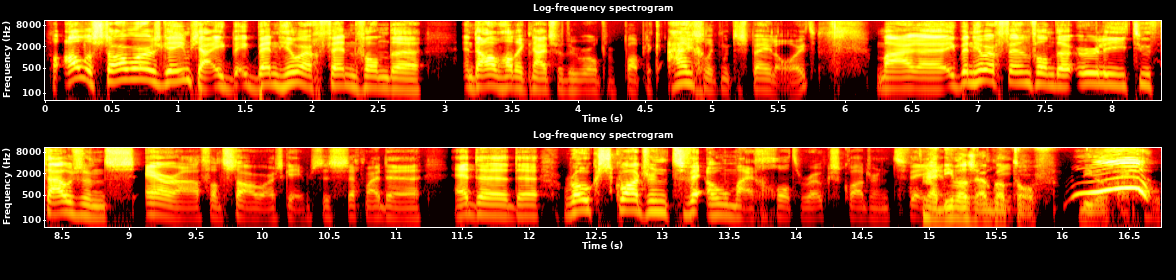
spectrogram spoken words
van alle Star Wars games... Ja, ik, ik ben heel erg fan van de... En daarom had ik Knights of the Old Republic eigenlijk moeten spelen ooit. Maar eh, ik ben heel erg fan van de early 2000s era van Star Wars games. Dus zeg maar de, hè, de, de Rogue Squadron 2... Oh mijn god, Rogue Squadron 2. Ja, die was ook wel tof. Die was echt Woe!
